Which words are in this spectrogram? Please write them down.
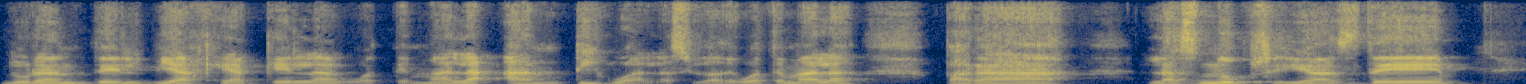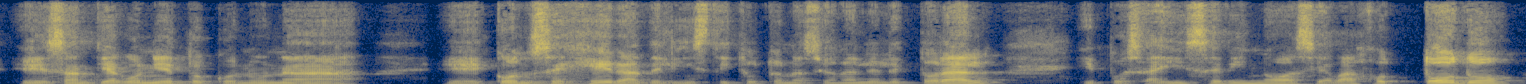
durante el viaje aquel a Guatemala, antigua, la ciudad de Guatemala, para las nupcias de eh, Santiago Nieto con una eh, consejera del Instituto Nacional Electoral y pues ahí se vino hacia abajo todo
